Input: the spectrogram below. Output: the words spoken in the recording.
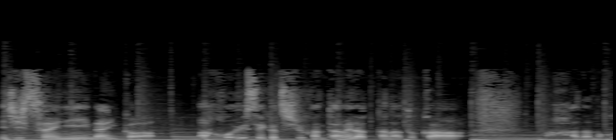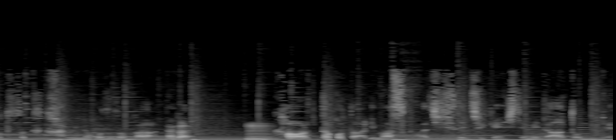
実際に何か、あ、こういう生活習慣ダメだったなとか、肌のこととか髪のこととか、なんか変わったことありますか、うん、実際受験してみた後って。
